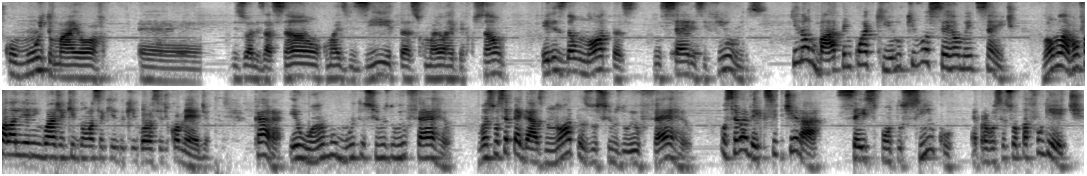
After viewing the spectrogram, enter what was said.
com muito maior é, visualização, com mais visitas, com maior repercussão, eles dão notas em séries e filmes que não batem com aquilo que você realmente sente. Vamos lá, vamos falar ali a linguagem aqui nossa aqui do que gosta de comédia. Cara, eu amo muito os filmes do Will Ferrell, mas se você pegar as notas dos filmes do Will Ferrell, você vai ver que se tirar 6.5 é para você soltar foguete.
